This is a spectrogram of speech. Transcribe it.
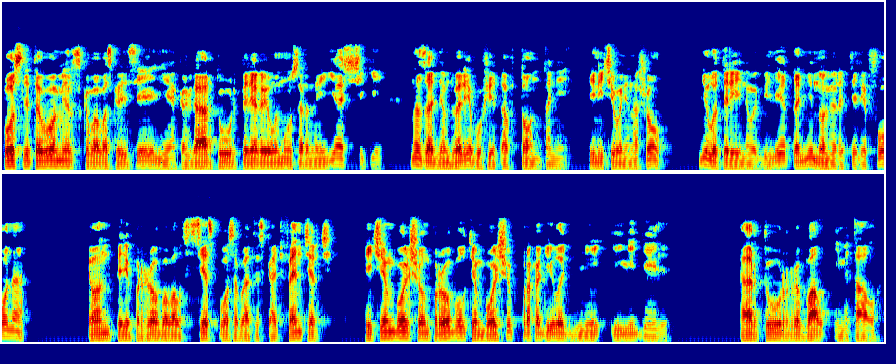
После того мерзкого воскресенья, когда Артур перерыл мусорные ящики на заднем дворе буфета в Тонтоне и ничего не нашел, ни лотерейного билета, ни номера телефона. Он перепробовал все способы отыскать Фенчерч, и чем больше он пробовал, тем больше проходило дней и недель. Артур рвал и металл,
